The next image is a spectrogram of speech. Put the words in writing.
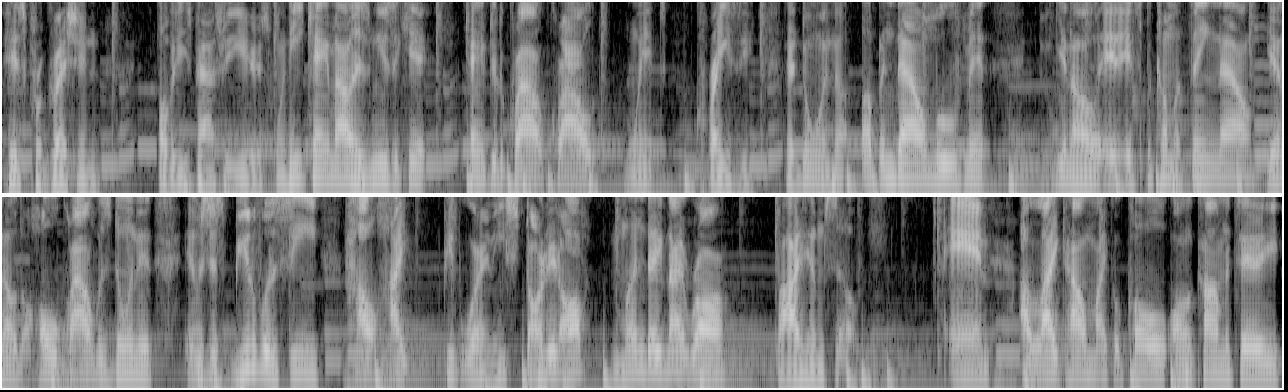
his progression over these past few years. When he came out, his music hit, came through the crowd, crowd went crazy. They're doing the up and down movement you know, it, it's become a thing now. You know, the whole crowd was doing it. It was just beautiful to see how hyped people were. And he started off Monday Night Raw by himself. And I like how Michael Cole on commentary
